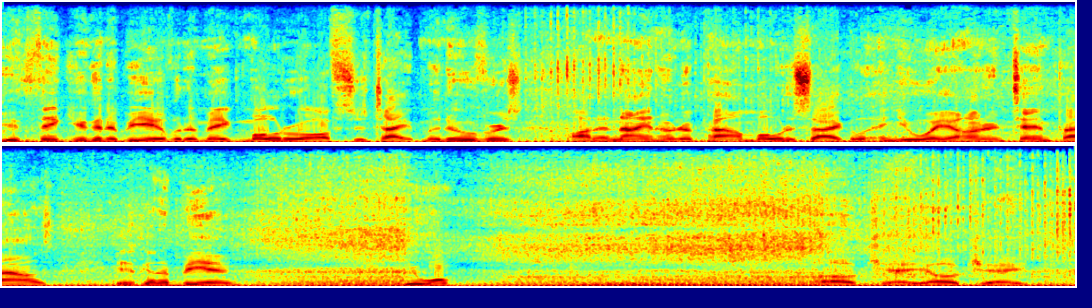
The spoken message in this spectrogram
you think you're going to be able to make motor officer type maneuvers on a 900 pound motorcycle and you weigh 110 pounds? It's going to be in, you won't. Okay, okay.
